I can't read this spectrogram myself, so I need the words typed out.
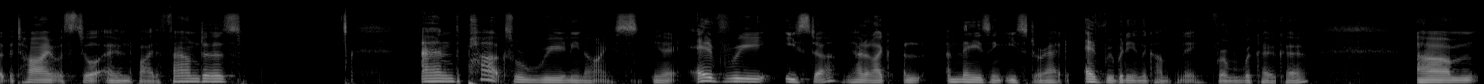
at the time, it was still owned by the founders. And the parks were really nice. You know, every Easter, we had like an amazing Easter egg. Everybody in the company, from Rococo. Um,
